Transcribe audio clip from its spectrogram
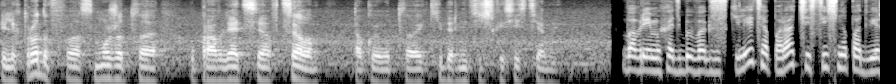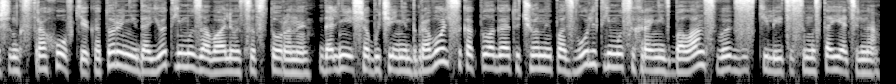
электродов э, сможет управлять в целом такой вот кибернетической системой. Во время ходьбы в экзоскелете аппарат частично подвешен к страховке, которая не дает ему заваливаться в стороны. Дальнейшее обучение добровольца, как полагают ученые, позволит ему сохранить баланс в экзоскелете самостоятельно.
